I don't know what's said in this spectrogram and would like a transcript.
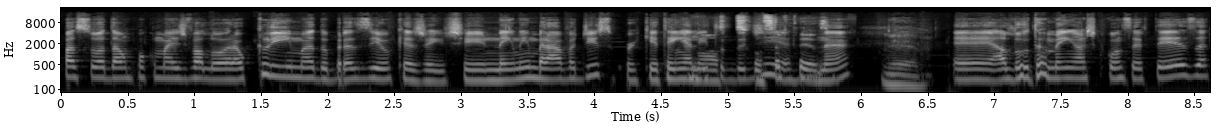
passou a dar um pouco mais de valor ao clima do Brasil, que a gente nem lembrava disso, porque tem ali Nossa, todo com dia, certeza. né? É. É, a Lu também, acho que com certeza.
